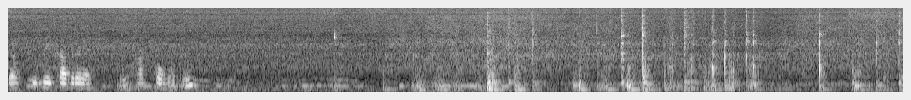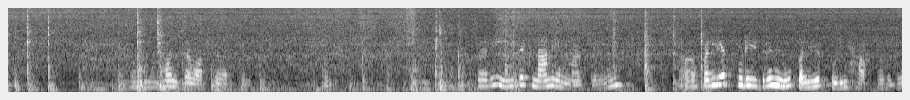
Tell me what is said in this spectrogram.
ಜಾಸ್ತಿ ಬೇಕಾದರೆ ಹಾಕ್ಕೋಬೋದು. ಅಂತ ವಾಸನೆ ಬರ್ತೀನಿ ಸರಿ ಇದಕ್ಕೆ ನಾನೇನು ಮಾಡ್ತೀನಿ? ಪಲ್ಯದ ಪುಡಿ ಇದ್ದರೆ ನೀವು ಪಲ್ಯದ ಪುಡಿ ಹಾಕ್ಬಹುದು.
